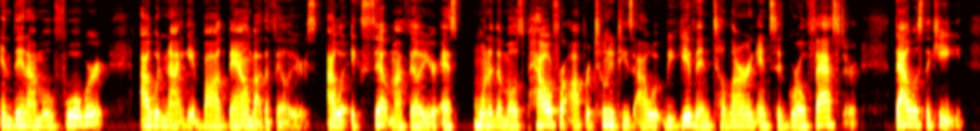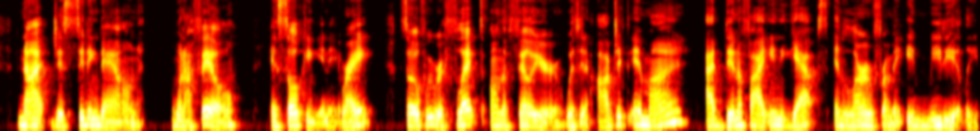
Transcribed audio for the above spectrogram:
and then I move forward, I would not get bogged down by the failures. I would accept my failure as one of the most powerful opportunities I would be given to learn and to grow faster. That was the key, not just sitting down when I fail and sulking in it, right? So if we reflect on the failure with an object in mind, identify any gaps and learn from it immediately.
